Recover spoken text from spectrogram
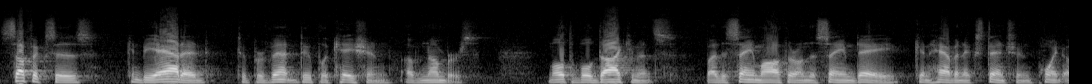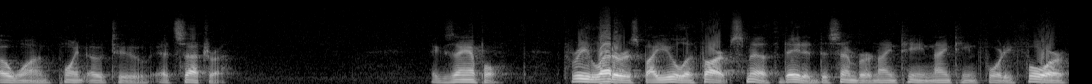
Suffixes can be added to prevent duplication of numbers. Multiple documents by the same author on the same day can have an extension 0.01, 0.02, etc. Example, three letters by Eula Tharp Smith dated December 19, 1944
